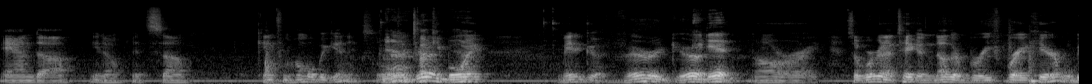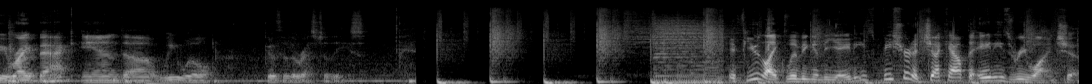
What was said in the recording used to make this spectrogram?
And, uh, you know, it's uh, came from humble beginnings. Little Yeah. Kentucky Good, boy made it good. Very good. He did. All right. So we're going to take another brief break here. We'll be right back, and uh, we will go through the rest of these. If you like living in the 80s, be sure to check out the 80s Rewind Show.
